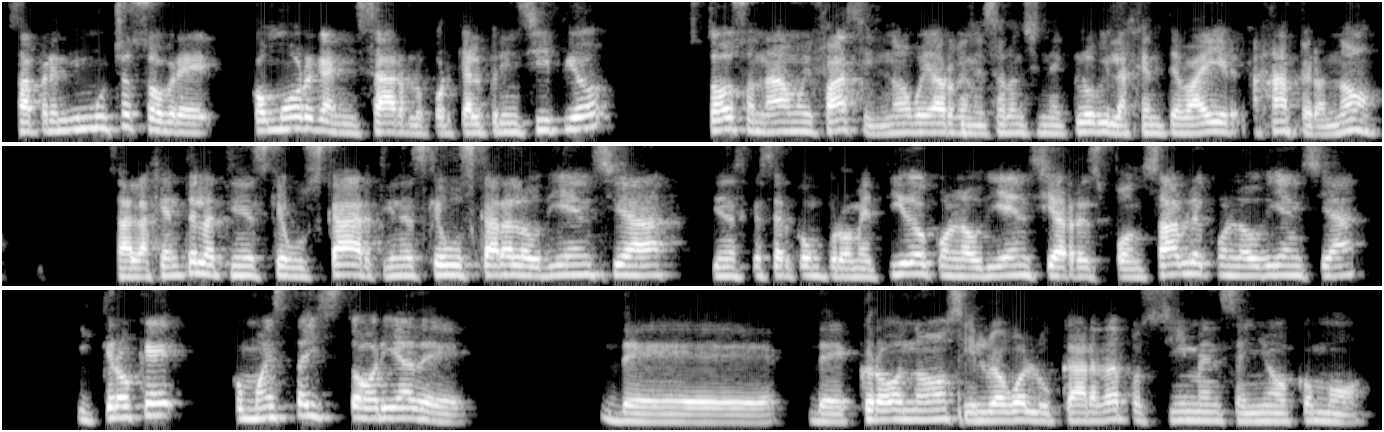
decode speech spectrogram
sea, aprendí mucho sobre cómo organizarlo, porque al principio pues, todo sonaba muy fácil, ¿no? Voy a organizar un cineclub y la gente va a ir. Ajá, pero no. O sea, la gente la tienes que buscar, tienes que buscar a la audiencia, tienes que ser comprometido con la audiencia, responsable con la audiencia. Y creo que como esta historia de, de, de Cronos y luego Lucarda, pues sí me enseñó como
